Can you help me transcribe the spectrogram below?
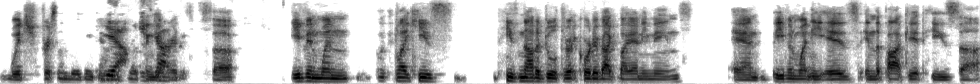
which for some reason count yeah, rushing yards. So even when like he's he's not a dual threat quarterback by any means, and even when he is in the pocket, he's uh,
